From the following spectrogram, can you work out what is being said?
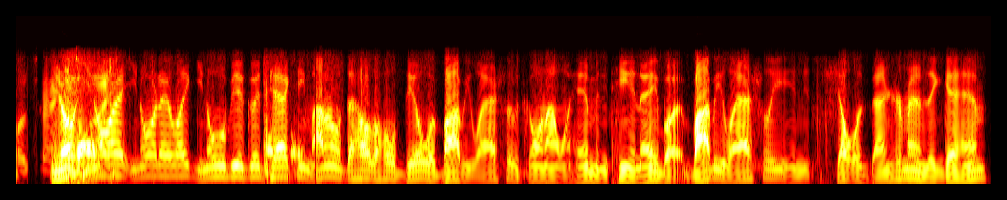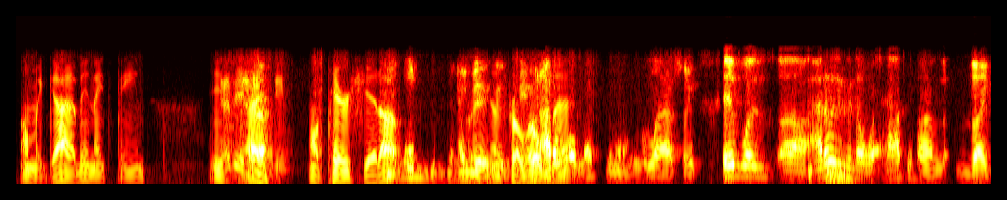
on SmackDown. you know, you know what? You know what I like. You know who would be a good tag team? I don't know what the hell the whole deal with Bobby Lashley, what's going on with him and TNA, but Bobby Lashley and Shelton Benjamin, and they get him. Oh my God, that'd be a nice team. That'd be a nice. nice team. I'll tear shit up. That'd be a good for a team. little I don't bit. know what's going on with Lashley. It was uh I don't even know what happened on like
